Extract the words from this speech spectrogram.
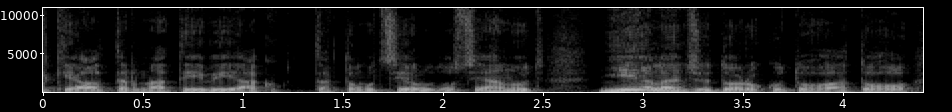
nejaké alternatívy, ako k tomu cieľu dosiahnuť. Nie len, že do roku toho a toho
